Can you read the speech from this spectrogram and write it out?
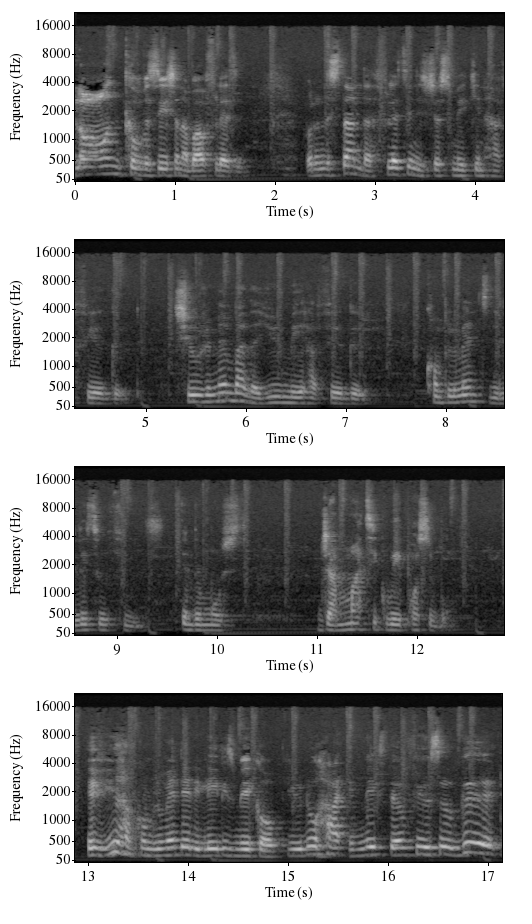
long conversation about flirting, but understand that flirting is just making her feel good. She'll remember that you made her feel good. Compliment the little things in the most dramatic way possible. If you have complimented the lady's makeup, you know how it makes them feel so good.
